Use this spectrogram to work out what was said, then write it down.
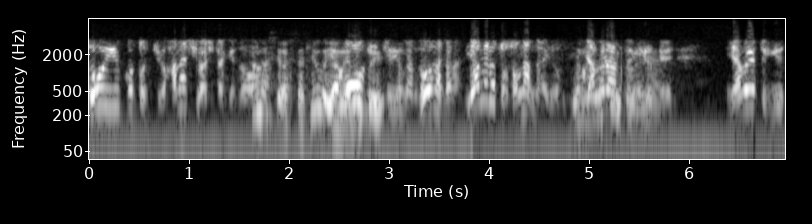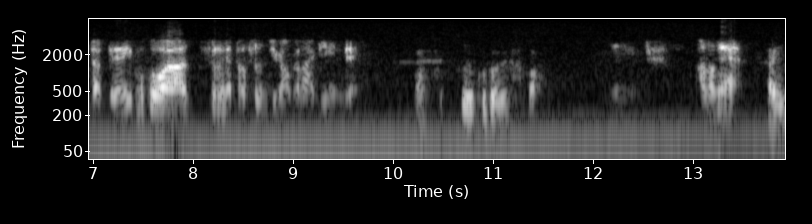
どういうことっていう話はしたけど、話はしたけどやめろ抗という。議っていうかどうなんかな。やめろとそんなんないよ。やめらんと言うて、やめろと言うたって、向こうはするんやったらするん違うかな、議員で。あそういうことですか。うん。あのね、はい。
